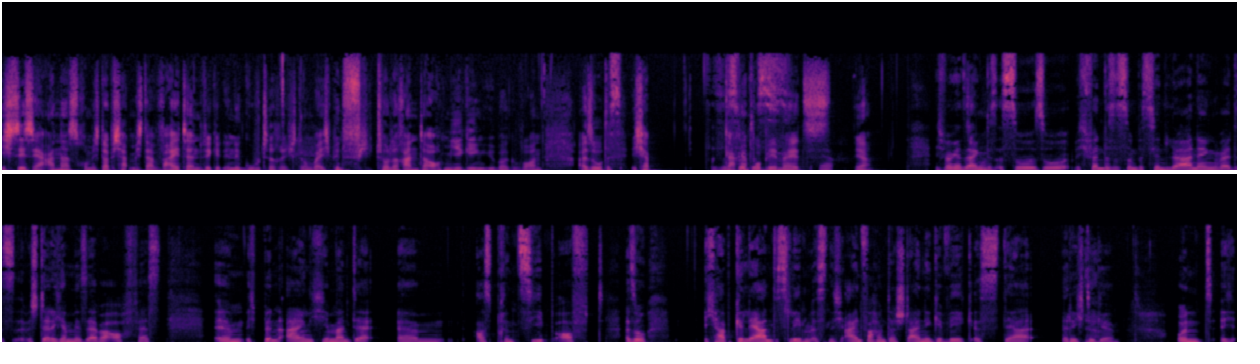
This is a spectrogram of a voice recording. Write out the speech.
Ich sehe es ja andersrum. Ich glaube, ich habe mich da weiterentwickelt in eine gute Richtung, weil ich bin viel toleranter auch mir gegenüber geworden. Also ich habe Das gar so kein das- Problem mehr jetzt. ja. ja? Ich wollte gerade Sag sagen, das ist so, so, ich finde, das ist so ein bisschen Learning, weil das stelle ich an mir selber auch fest. Ähm, ich bin eigentlich jemand, der ähm, aus Prinzip oft, also ich habe gelernt, das Leben ist nicht einfach und der steinige Weg ist der richtige. Und ich,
